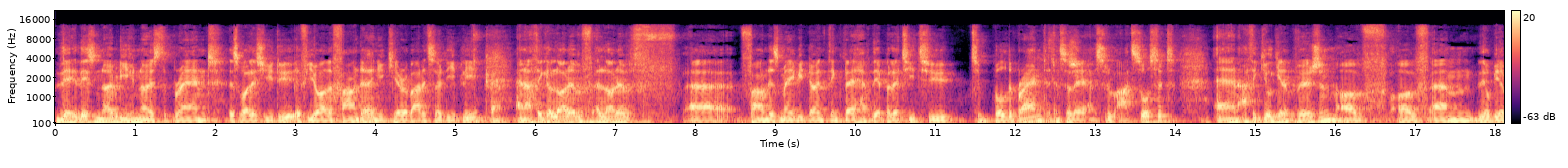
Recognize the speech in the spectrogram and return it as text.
there, there's nobody who knows the brand as well as you do if you are the founder and you care about it so deeply. Okay. And I think a lot of a lot of uh, founders maybe don't think they have the ability to to build a brand, and so they sort of outsource it. And I think you'll get a version of of um, there'll be a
